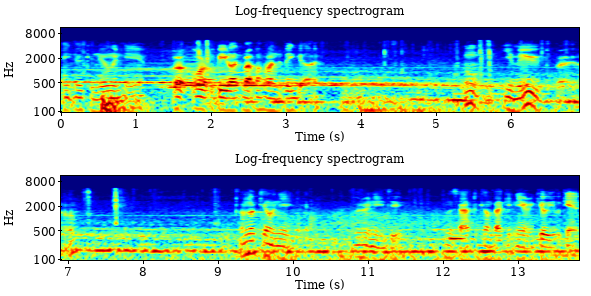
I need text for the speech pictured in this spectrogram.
Ain't no canoe in here. Or, or it'll be like right behind the big guy. Ooh, you moved, bro, huh? I'm not killing you again. I don't need to. Unless I have to come back in here and kill you again.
